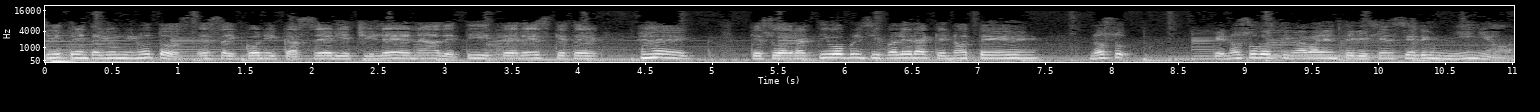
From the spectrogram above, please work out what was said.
Sí, 31 minutos, esa icónica serie chilena de títeres que te que su atractivo principal era que no te no que no subestimaba la inteligencia de un niño,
